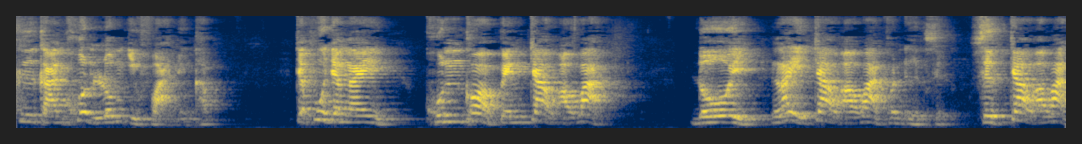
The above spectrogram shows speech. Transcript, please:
คือการค่นล้มอีกฝ่ายหนึ่งครับ จะพูดยังไงคุณก็เป็นเจ้าอาวาสโดยไล่เจ้าอาวาสคนอื่นศึกศึกเจ้าอาวาส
